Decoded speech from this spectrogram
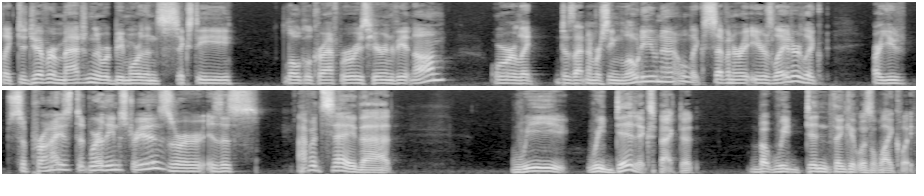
like, did you ever imagine there would be more than 60 local craft breweries here in Vietnam? Or, like, does that number seem low to you now, like seven or eight years later? Like, are you surprised at where the industry is, or is this? I would say that we we did expect it, but we didn't think it was likely,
